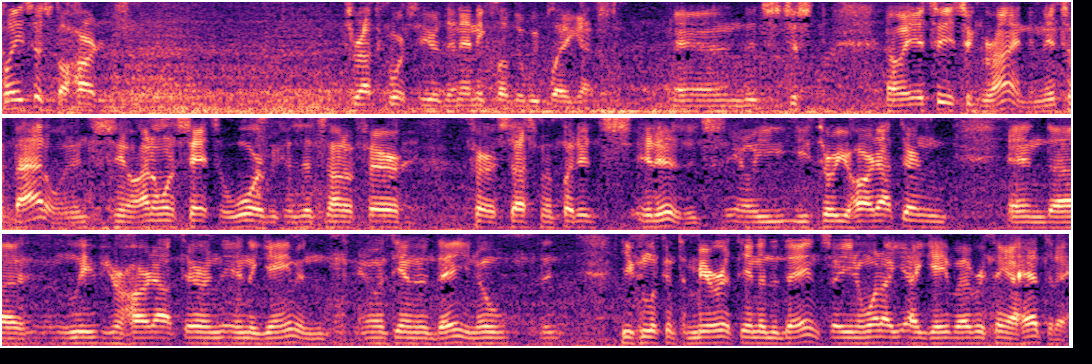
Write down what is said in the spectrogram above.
plays us the hardest throughout the course of the year than any club that we play against. And it's just, you know, it's it's a grind and it's a battle and it's you know I don't want to say it's a war because it's not a fair fair assessment, but it's it is. It's you know you, you throw your heart out there and and uh, leave your heart out there in, in the game, and you know at the end of the day, you know you can look at the mirror at the end of the day and say, you know what, I, I gave everything I had today.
